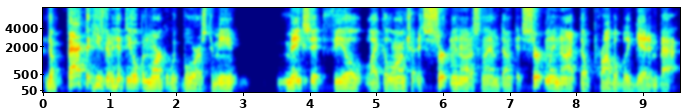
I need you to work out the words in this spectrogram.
The fact that he's going to hit the open market with Boras to me makes it feel like a long shot. It's certainly not a slam dunk. It's certainly not, they'll probably get him back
